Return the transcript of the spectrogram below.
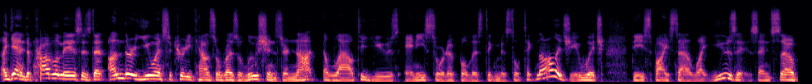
again, the problem is is that under UN Security Council resolutions, they're not allowed to use any sort of ballistic missile technology, which the spy satellite uses. And so,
